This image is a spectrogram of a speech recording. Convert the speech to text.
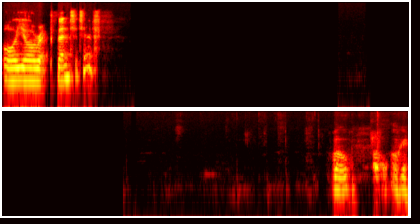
Or your representative. Hello. Okay.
